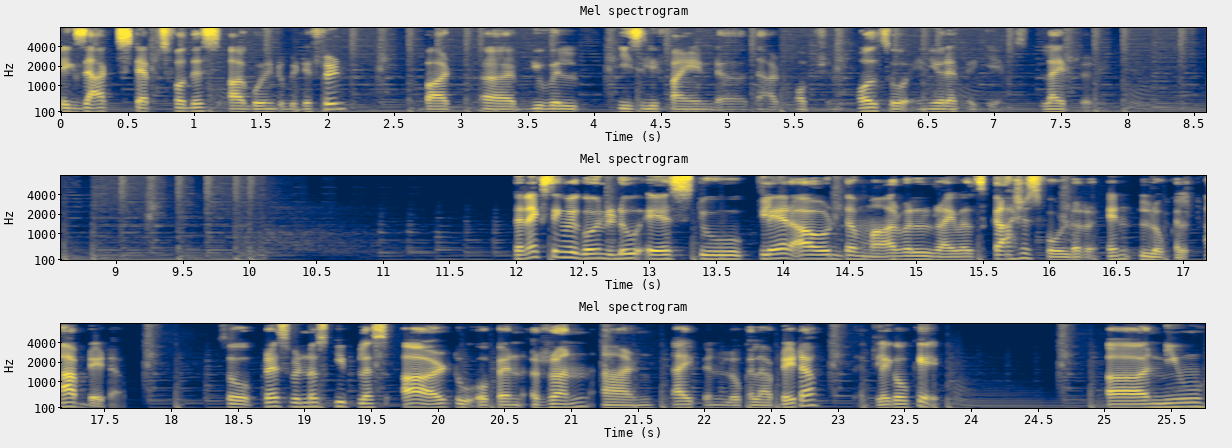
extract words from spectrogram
exact steps for this are going to be different, but uh, you will easily find uh, that option also in your Epic Games library. The next thing we're going to do is to clear out the Marvel Rivals crashes folder in local app data. So press Windows key plus R to open run and type in local app data, then click OK a new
